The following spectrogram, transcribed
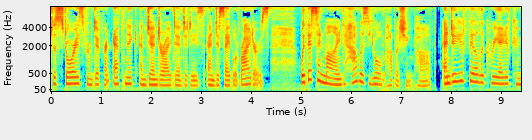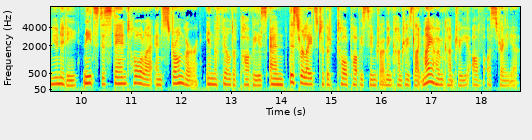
to stories from different ethnic and gender identities and disabled writers. With this in mind, how is your publishing path? And do you feel the creative community needs to stand taller and stronger in the field of poppies? And this relates to the tall poppy syndrome in countries like my home country of Australia.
